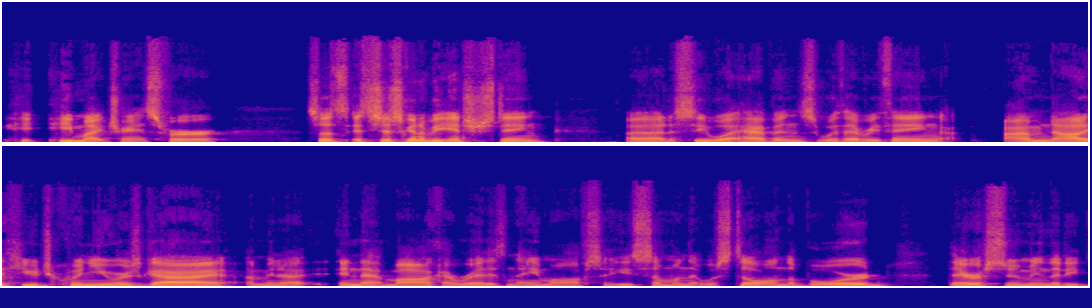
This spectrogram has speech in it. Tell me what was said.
he, he might transfer. So it's, it's just going to be interesting uh, to see what happens with everything. I'm not a huge Quinn Ewers guy. I mean, I, in that mock, I read his name off, so he's someone that was still on the board. They're assuming that he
